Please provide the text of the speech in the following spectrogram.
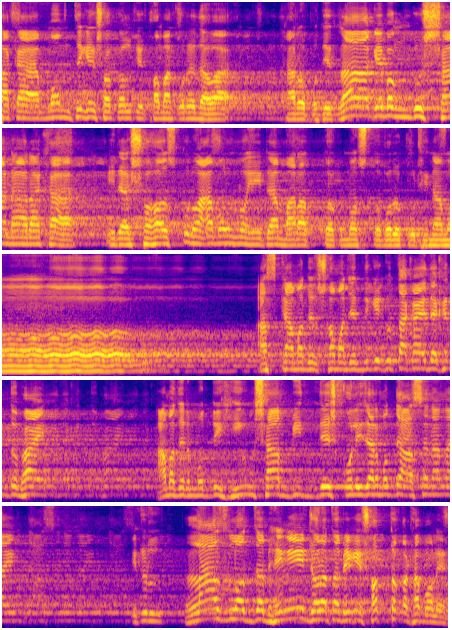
থাকা, মন থেকে সকলকে ক্ষমা করে দেওয়া, কারও প্রতি রাগ এবং গুসা না রাখা, এটা সহজ কোনো আমল নয়, এটা মারাত্মক, মস্ত বড় কঠিন আমল। আজকে আমাদের সমাজের দিকে একটু তাকায় দেখেন তো ভাই। আমাদের মধ্যে হিংসা, বিদ্বেষ, কলিজার মধ্যে আসে না নাই? একটু লাজ, লজ্জা ভেঙে, জড়তা ভেঙে সত্য কথা বলেন।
